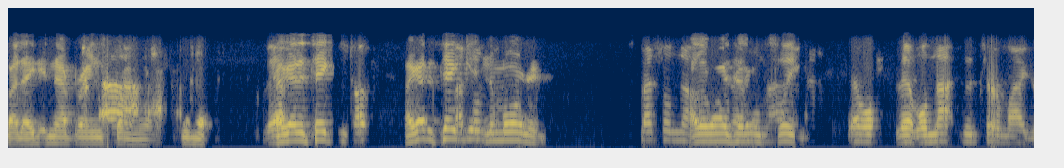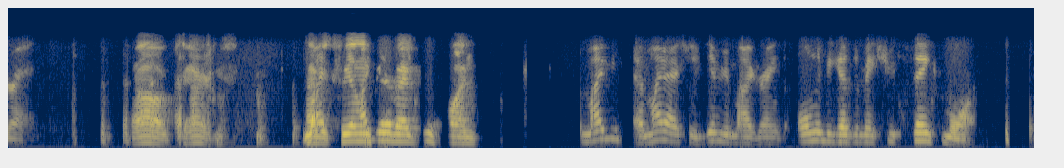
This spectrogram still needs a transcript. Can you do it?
But I didn't have brainstorm. Yet. So I got to take. I got to take it in the morning. special note. Otherwise, I don't not- sleep. That will that will not deter migraine. Oh, darn. I Might- was feeling might- good about this one. It might be, it might actually give you migraines only because it makes you think more.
